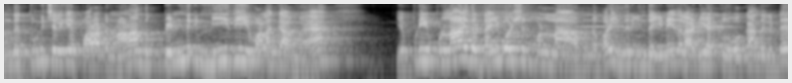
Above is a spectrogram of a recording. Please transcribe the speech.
அந்த துணிச்சலுக்கே பாராட்டணும். ஆனால் அந்த பெண்ணுக்கு நீதியை வழங்காமல் எப்படி எப்படிலாம் இதை டைவர்ஷன் பண்ணலாம் அப்படின்ற மாதிரி இந்த இந்த இணையதள அடியாட்கள் உட்காந்துக்கிட்டு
